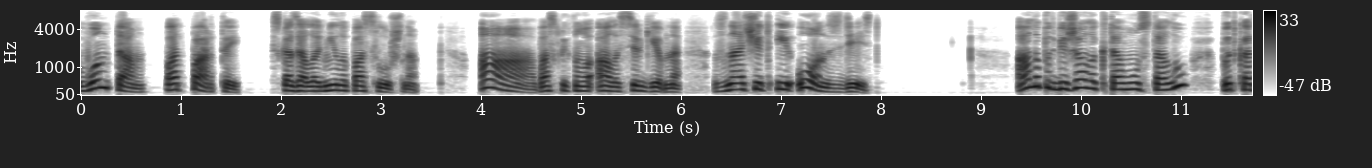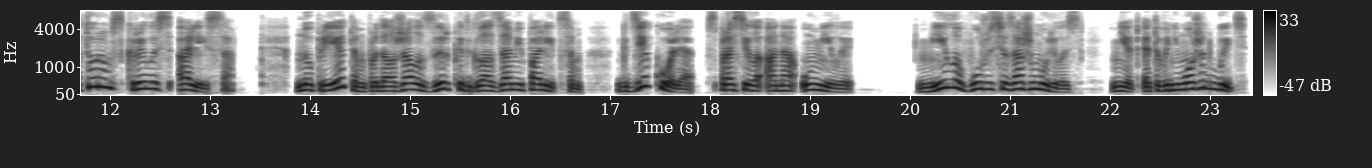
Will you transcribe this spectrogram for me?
«Вон там, под партой», — сказала Мила послушно. «А, — воскликнула Алла Сергеевна, — значит, и он здесь». Алла подбежала к тому столу, под которым скрылась Алиса, но при этом продолжала зыркать глазами по лицам. «Где Коля?» — спросила она у Милы. Мила в ужасе зажмурилась. «Нет, этого не может быть».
